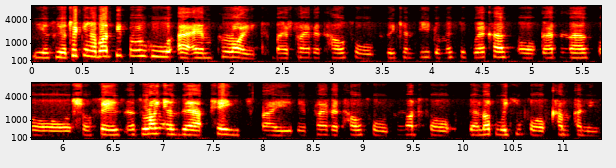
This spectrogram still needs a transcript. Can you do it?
Yes, we are talking about people who are employed by private households. They can be domestic workers or gardeners or chauffeurs, as long as they are paid by the private households, not for they're not working for companies.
